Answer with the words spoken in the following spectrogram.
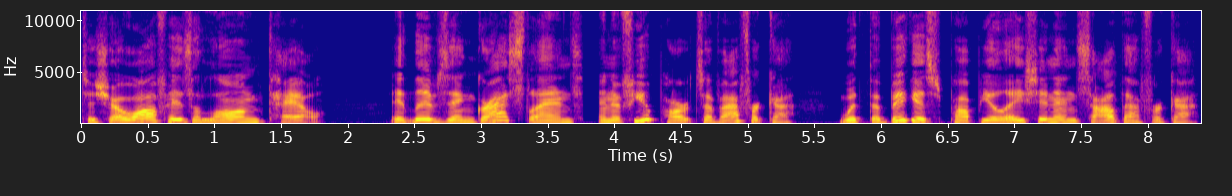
to show off his long tail. It lives in grasslands in a few parts of Africa, with the biggest population in South Africa.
